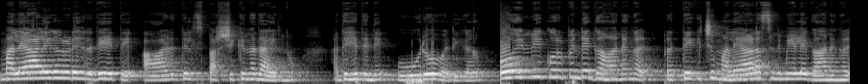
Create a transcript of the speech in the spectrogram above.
മലയാളികളുടെ ഹൃദയത്തെ ആഴത്തിൽ സ്പർശിക്കുന്നതായിരുന്നു അദ്ദേഹത്തിന്റെ ഓരോ വരികളും. ഒ എൻ വി കുറുപ്പിന്റെ ഗാനങ്ങൾ പ്രത്യേകിച്ച് മലയാള സിനിമയിലെ ഗാനങ്ങൾ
